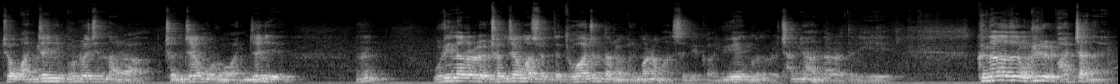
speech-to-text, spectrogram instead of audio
저 완전히 무너진 나라, 전쟁으로 완전히 응? 우리나라를 전쟁 왔을 때 도와준 나라가 얼마나 많습니까? 유엔군으로 참여한 나라들이 그 나라들은 우리를 봤잖아요.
